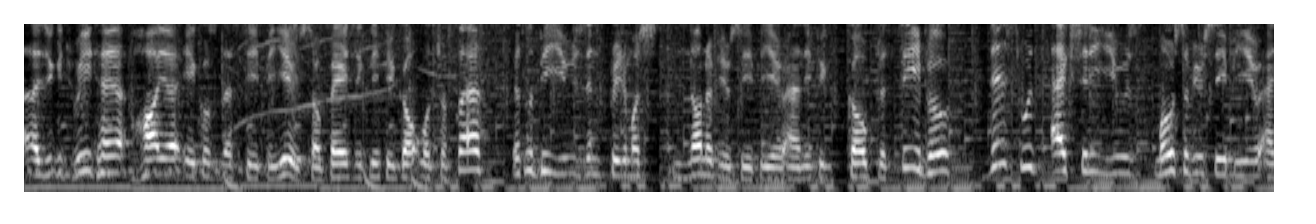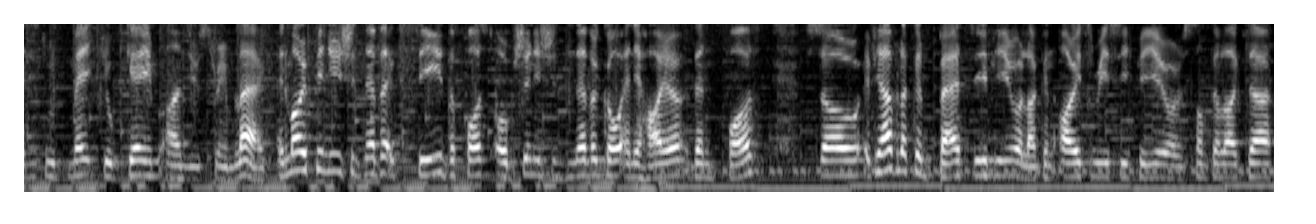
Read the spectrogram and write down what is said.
as you could read here higher equals less CPU so basically if you go ultra fast it'll be using pretty much none of your CPU and if you go placebo this would actually use most of your CPU and it would make your game and your stream lag. In my opinion, you should never exceed the fast option, you should never go any higher than fast. So if you have like a bad CPU or like an i3 CPU or something like that,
